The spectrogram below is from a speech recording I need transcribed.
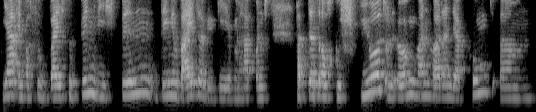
ja einfach so, weil ich so bin, wie ich bin, Dinge weitergegeben habe und habe das auch gespürt. Und irgendwann war dann der Punkt, ähm,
